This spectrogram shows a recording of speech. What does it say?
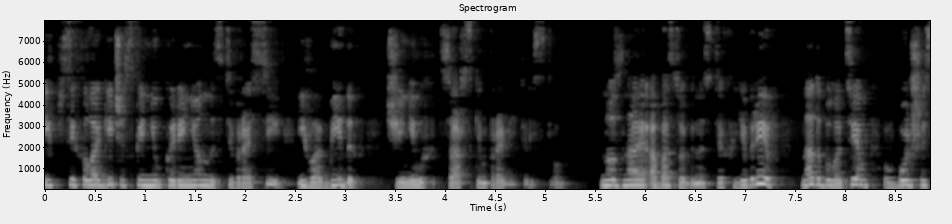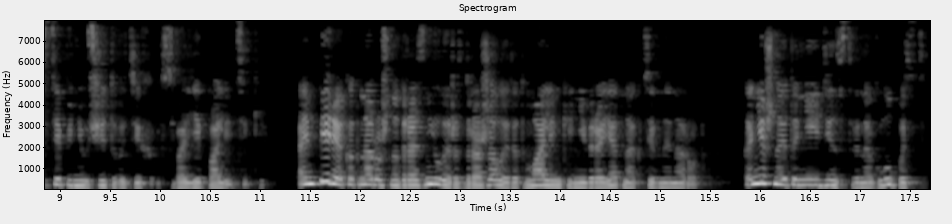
и в психологической неукорененности в России, и в обидах, чинимых царским правительством. Но зная об особенностях евреев, надо было тем в большей степени учитывать их в своей политике. А империя как нарочно дразнила и раздражала этот маленький, невероятно активный народ. Конечно, это не единственная глупость,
